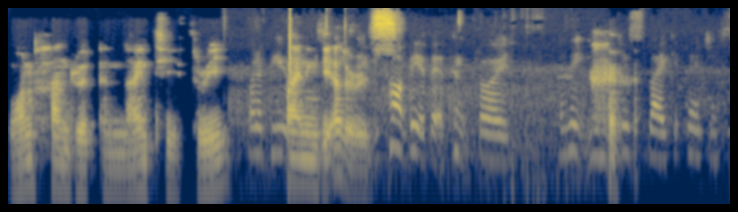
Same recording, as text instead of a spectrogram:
193. what a beautiful Finding the others. you can't beat a bit of Pink Floyd I think you just like they're just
